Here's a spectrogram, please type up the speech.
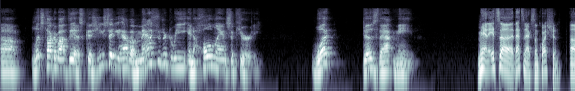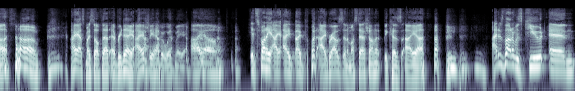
um, let's talk about this because you said you have a master's degree in Homeland Security. What does that mean? Man, it's uh that's an excellent question. Uh, um, I ask myself that every day. I actually have it with me. I um, it's funny. I I, I put eyebrows and a mustache on it because I uh, I just thought it was cute and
